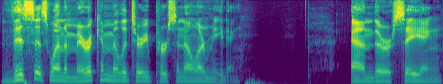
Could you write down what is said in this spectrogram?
this is when American military personnel are meeting and they're saying,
